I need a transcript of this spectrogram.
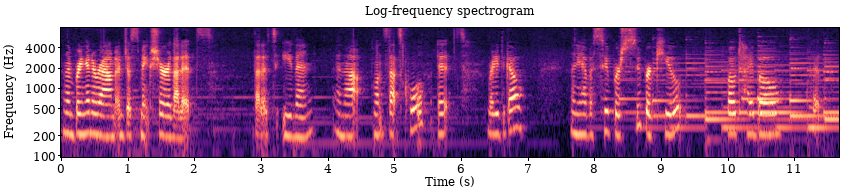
And then bring it around and just make sure that it's that it's even. And that once that's cool, it's ready to go. And then you have a super, super cute bow tie bow.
